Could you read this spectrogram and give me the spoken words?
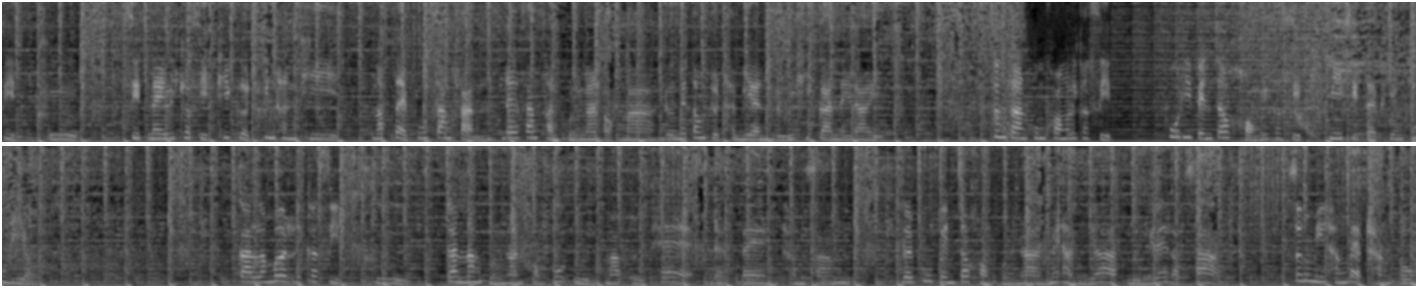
สิทธิ์ คือ สิทธิ์ในลิขสิทธิ์ที่เกิดขึ้นทันที นับแต่ผู้สร้างสรรค์ได้สร้างสรรค์ผลงานออกมา โดยไม่ต้องจดทะเบียนหรือวิธีการใด ๆ ซึ่งการคุ้มครองลิขสิทธิ์ ผู้ที่เป็นเจ้าของลิขสิทธิ์มีสิทธิ์แต่เพียงผู้เดียว การละเมิดลิขสิทธิ์ คือ การนำผลงานของผู้อื่นมาเผยแพร่ ดัดแปลงทำซ้ำโดยผู้เป็นเจ้าของผลงานไม่อนุญาตหรือไม่ได้รับทราบ ซึ่งมีทั้งแบบทางตรง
